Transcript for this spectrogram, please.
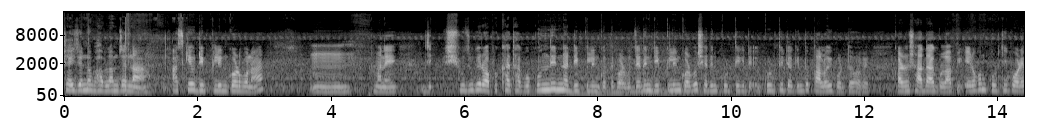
সেই জন্য ভাবলাম যে না, আজকেও ডিপ ক্লিন করব না। মানে যে সুযোগের অপেক্ষায় থাকব, কোন দিন না ডিপ ক্লিন করতে পারব। যেদিন ডিপ ক্লিন করব, সেদিন কুর্তি, কুর্তিটা কিন্তু কালোই পরতে হবে। কারণ সাদা, গোলাপি এরকম কুর্তি পরে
